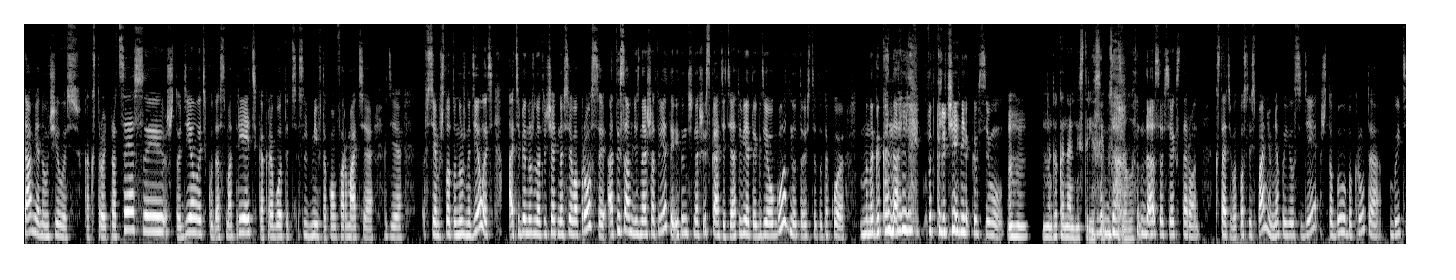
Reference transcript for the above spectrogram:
Там я научилась, как строить процессы, что делать, куда смотреть, как работать с людьми в таком формате, где всем что-то нужно делать, а тебе нужно отвечать на все вопросы, а ты сам не знаешь ответы, и ты начинаешь искать эти ответы где угодно. То есть это такое многоканальное подключение ко всему. Угу. Многоканальный стресс, я бы да, сказала. Да, со всех сторон. Кстати, вот после Испании у меня появилась идея, что было бы круто быть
